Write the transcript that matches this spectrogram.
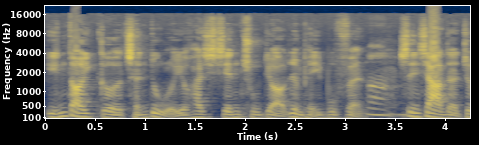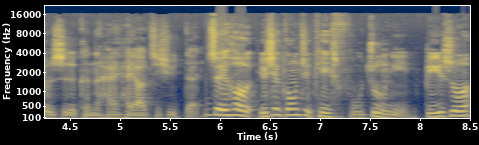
已经到一个程度了，以后它先出掉，认赔一部分，嗯，剩下的就是可能还还要继续等。最后有些工具可以辅助你，比如说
